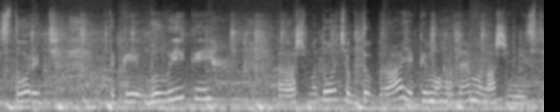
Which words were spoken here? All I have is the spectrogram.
створить такий великий е, шматочок добра, яким огорнемо наше місто.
